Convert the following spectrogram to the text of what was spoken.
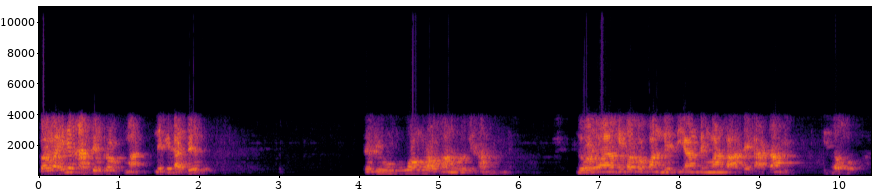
Bahwa ini hadir rahmat, ini hadir. Jadi uang rasa menurut kami. Dua kita sopan di tiang yang manfaatnya kita sopan.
